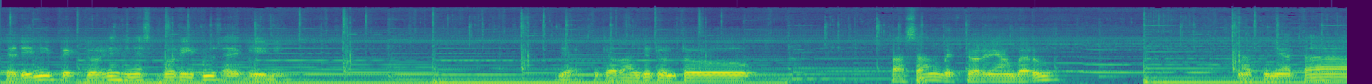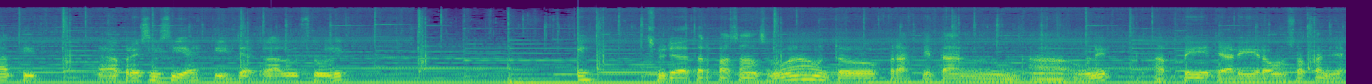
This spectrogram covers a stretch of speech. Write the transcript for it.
Jadi ini backdoornya hanya 10 ribu saya beli ini ya kita lanjut untuk pasang backdoor yang baru ternyata di, nah, presisi ya tidak terlalu sulit. Oke, sudah terpasang semua untuk perakitan uh, unit HP dari rongsokan ya.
